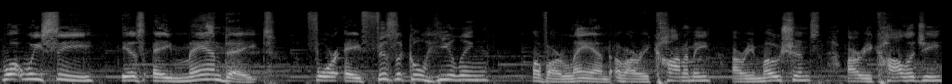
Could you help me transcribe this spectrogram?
what we see is a mandate for a physical healing of our land, of our economy, our emotions, our ecology,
